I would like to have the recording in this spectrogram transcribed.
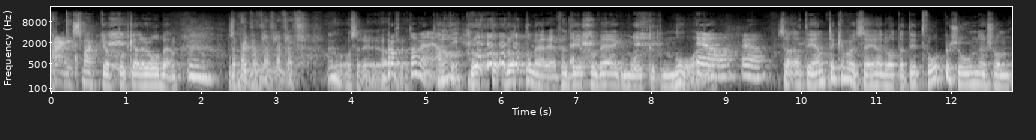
pang smack upp mot garderoben. Och så blaff, blaff, blaff, blaff. Och- Och så är det över. Bråttom är det alltid. Ja, bråttom, bråttom är det för att vi är på väg mot ett mål. Ja, ja. Så att egentligen kan man ju säga då att, att det är två personer som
